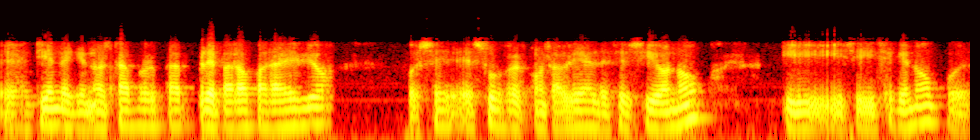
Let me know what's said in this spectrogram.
eh, entiende que no está preparado para ello, pues eh, es su responsabilidad el decir sí o no. y si dice que no, pues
